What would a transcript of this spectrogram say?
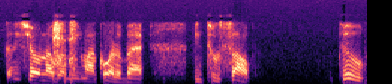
because he's enough going to be my quarterback. He's too soft. Two,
